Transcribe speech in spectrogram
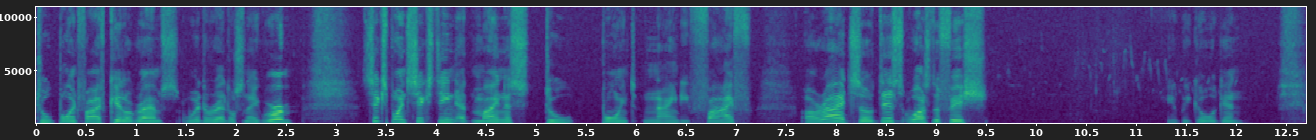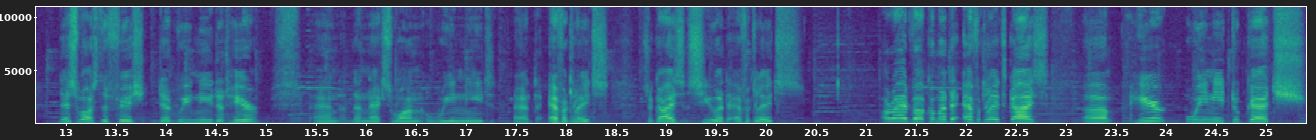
2.5 kilograms with a rattlesnake worm. 6.16 at minus 2.95. Alright, so this was the fish. Here we go again. This was the fish that we needed here. And the next one we need at the Everglades. So guys, see you at the Everglades. Alright, welcome at the Everglades guys. Um, here we need to catch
